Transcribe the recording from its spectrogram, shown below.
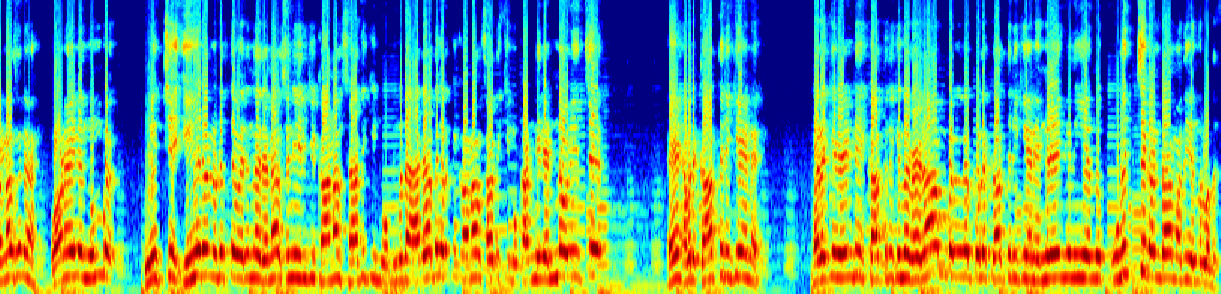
രണാസിന് പോണതിന് മുമ്പ് വിളിച്ച് ഈറനെടുത്ത് വരുന്ന രണാസിനെ എനിക്ക് കാണാൻ സാധിക്കുമോ? നിങ്ങളുടെ ആരാധകർക്ക് കാണാൻ സാധിക്കുമോ? കണ്ണിൽ എണ്ണ ഒഴിച്ച് ഏഹ് അവർ കാത്തിരിക്കുകയാണ്. മഴയ്ക്ക് വേണ്ടി കാത്തിരിക്കുന്ന വേഴാമ്പലിനെ പോലെ കാത്തിരിക്കുകയാണ്. എങ്ങനെയെങ്കിലും നീ എന്ന് കുളിച്ച് കണ്ടാ മതി എന്നുള്ളത്.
